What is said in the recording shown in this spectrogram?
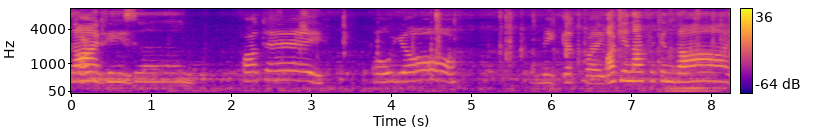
Die, Party. Jason. Pate! Oh, yo! Let me get my. I cannot freaking die.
